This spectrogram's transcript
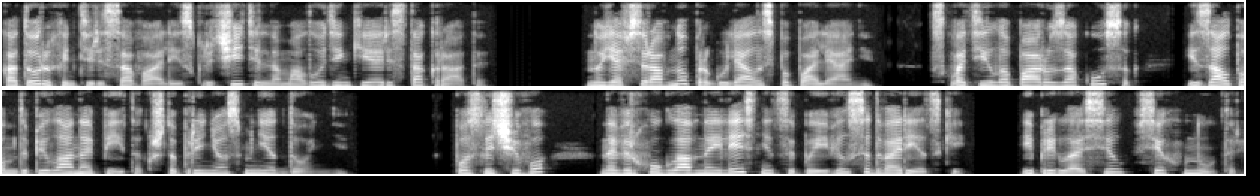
которых интересовали исключительно молоденькие аристократы. Но я все равно прогулялась по поляне, схватила пару закусок и залпом допила напиток, что принес мне Донни. После чего наверху главной лестницы появился дворецкий и пригласил всех внутрь.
